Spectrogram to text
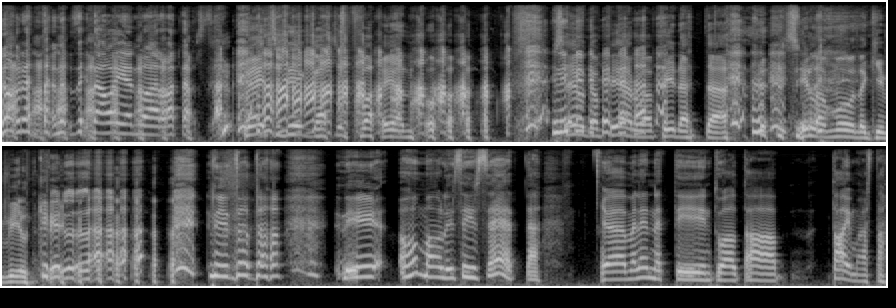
noudattanut sitä ojennuoroa tässä. Veitsi niin kanssa vajannut. Se, joka pierua pidättää, sillä on muutakin vilppiä. Kyllä. niin, tota, niin homma oli siis se, että me lennettiin tuolta Taimaasta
